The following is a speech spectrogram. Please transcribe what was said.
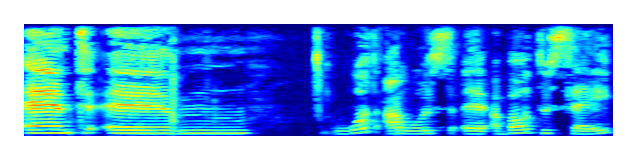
And um, what I was uh, about to say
